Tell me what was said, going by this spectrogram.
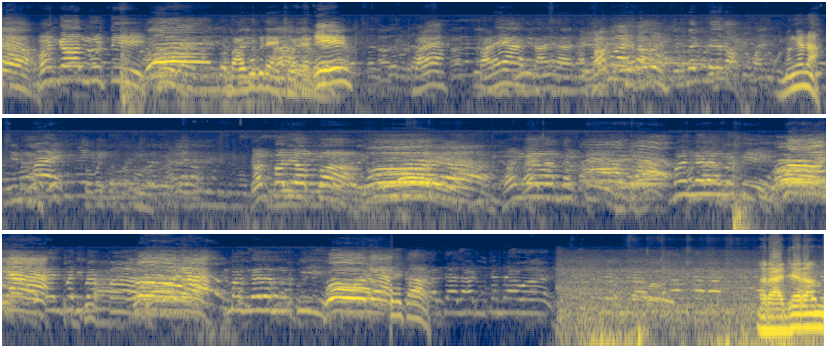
मंगल मूर्ती. बाबूकडे आहे? मंगे ना. गणपती बाप्पा. मंगल मूर्ती. मंगल मूर्ती. गणपती बाप्पा. मंगल मूर्ती. राजाराम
